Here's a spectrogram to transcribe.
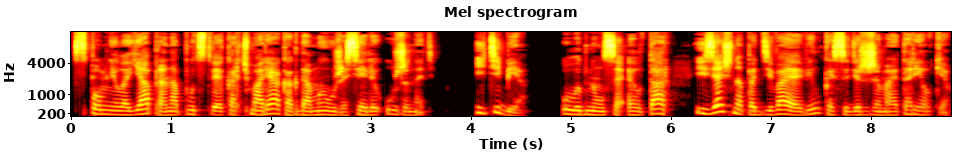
Вспомнила я про напутствие корчмаря, когда мы уже сели ужинать. И тебе, улыбнулся Элтар, изящно поддевая вилкой содержимое тарелки.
